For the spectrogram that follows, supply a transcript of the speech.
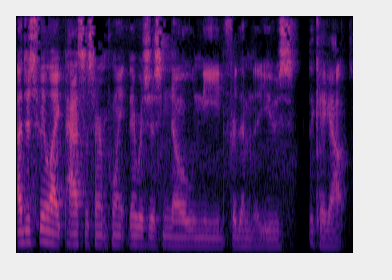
I just feel like past a certain point, there was just no need for them to use the kick outs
